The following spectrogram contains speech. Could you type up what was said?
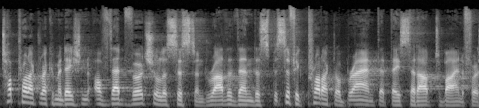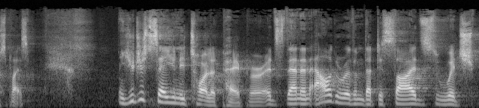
top product recommendation of that virtual assistant rather than the specific product or brand that they set out to buy in the first place. You just say you need toilet paper. It's then an algorithm that decides which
